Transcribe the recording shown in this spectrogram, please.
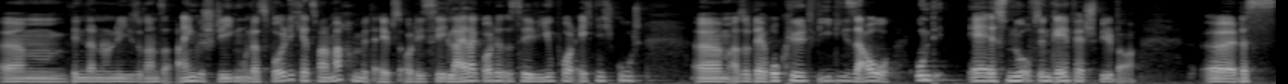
ähm, bin da noch nie so ganz eingestiegen. Und das wollte ich jetzt mal machen mit Apes Odyssey. Leider Gottes ist der Viewport echt nicht gut. Ähm, also der ruckelt wie die Sau. Und er ist nur auf dem Gamepad spielbar. Äh, das,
